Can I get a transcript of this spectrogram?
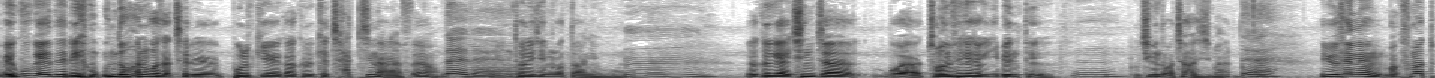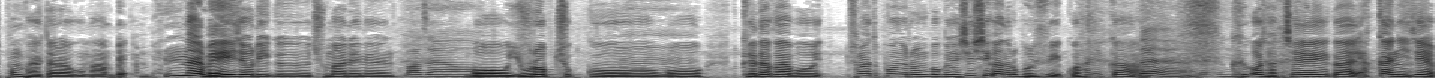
외국 애들이 운동하는 것 자체를 볼 기회가 그렇게 잦진 않았어요. 네네. 인터넷이 있는 것도 아니고. 음. 그러니까 그게 진짜 뭐야 전 세계적 이벤트 음. 지금도 마찬가지지만 네. 네. 요새는 막 스마트폰 발달하고 막 매- 맨날 메이저리그 주말에는 맞아요. 뭐 유럽 축구 음. 뭐 게다가 뭐 스마트폰으로 뭐 그냥 실시간으로 볼 수 있고 하니까 네. 네. 그거 자체가 약간 이제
